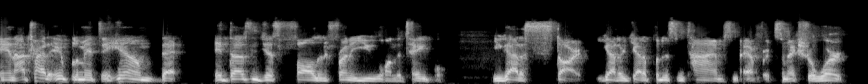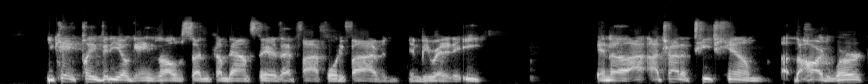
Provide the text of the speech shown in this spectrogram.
And I try to implement to him that it doesn't just fall in front of you on the table. You got to start. You got to got to put in some time, some effort, some extra work. You can't play video games and all of a sudden come downstairs at 5:45 and, and be ready to eat. And uh, I, I, try to teach him the hard work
